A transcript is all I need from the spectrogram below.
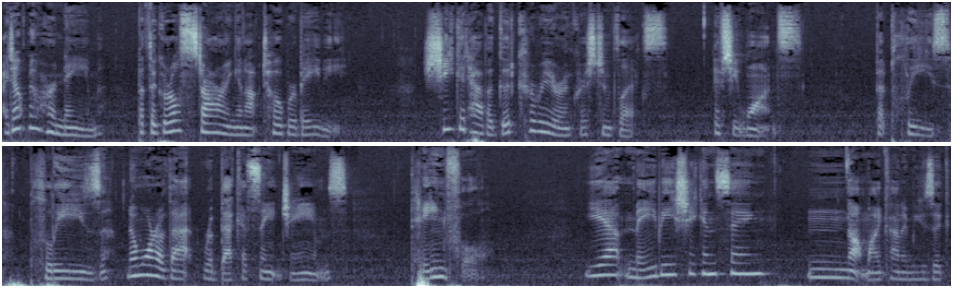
I don't know her name, but the girl starring in October Baby. She could have a good career in Christian flicks, if she wants. But please, please, no more of that Rebecca St. James. Painful. Yeah, maybe she can sing. Mm, not my kind of music,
